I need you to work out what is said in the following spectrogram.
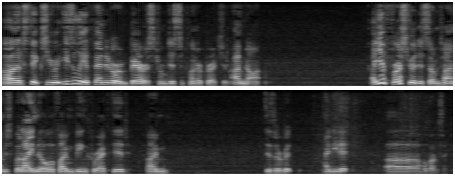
Uh, six, you're easily offended or embarrassed from discipline or correction. I'm not. I get frustrated sometimes, but I know if I'm being corrected, I'm deserve it. I need it. Uh, hold on a second.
